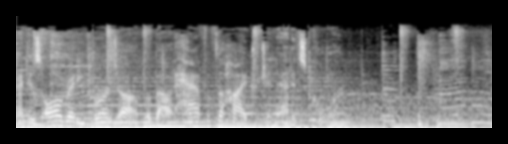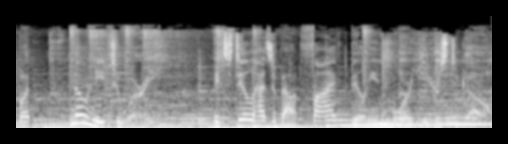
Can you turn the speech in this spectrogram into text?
and has already burnt up about half of the hydrogen at its core. But no need to worry. It still has about 5 billion more years to go.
